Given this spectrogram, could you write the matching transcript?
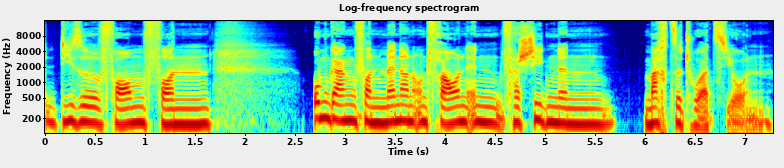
diese Form von Umgang von Männern und Frauen in verschiedenen Machtsituationen.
